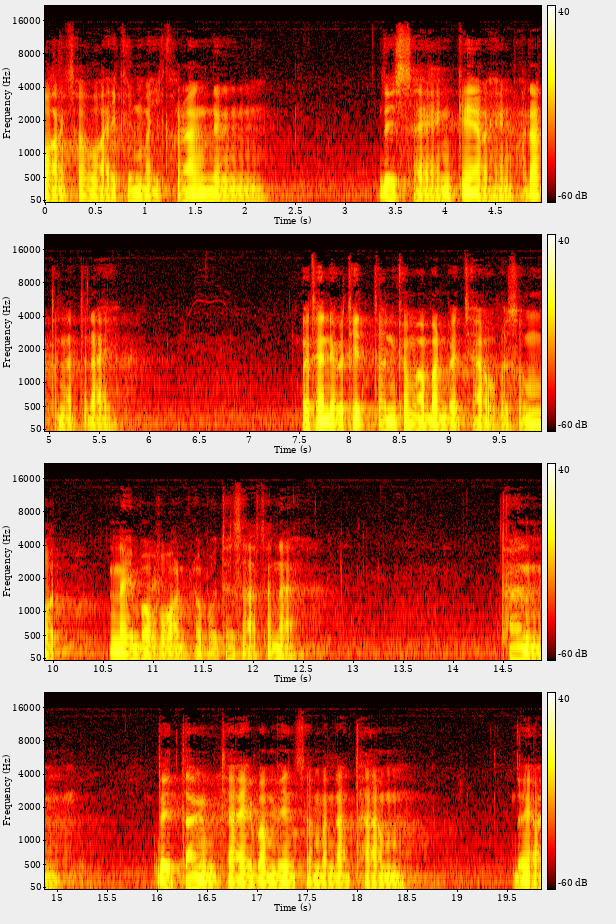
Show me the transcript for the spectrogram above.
ว่างสวัยขึ้นมาอีกครั้งหนึ่ง ด้วยแสงแก้วแห่งพระรัตนตรัย เมื่อท่านเดวทิศตนเข้ามาบรรพชาอุปสมบทในบวรพระพุทธศาสนา ท่านได้ตั้งใจบำเพ็ญสมณธรรม โดยเอา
